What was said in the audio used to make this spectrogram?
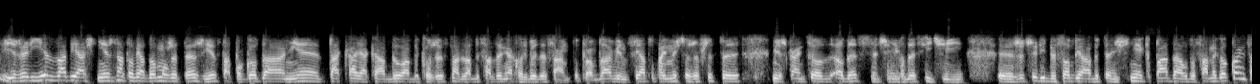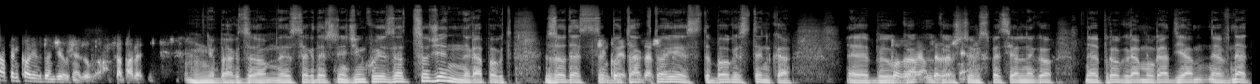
jeżeli jest zawieja śnieżna, to wiadomo, że też jest ta pogoda nie taka, jaka byłaby korzystna dla wysadzenia choćby desantu, prawda? Więc ja tutaj myślę, że wszyscy mieszkańcy Od- Odessy, czyli Odesici, yy, życzyliby sobie, aby ten śnieg padał do samego końca, a ten koniec będzie już niedługo, za parę dni. Mm, Bardzo serdecznie dziękuję za codzienny raport z Odessy, Dziękuję bo tak to serdecznie. jest. Borys Tynka e, był go, gościem specjalnego e, programu Radia Wnet.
